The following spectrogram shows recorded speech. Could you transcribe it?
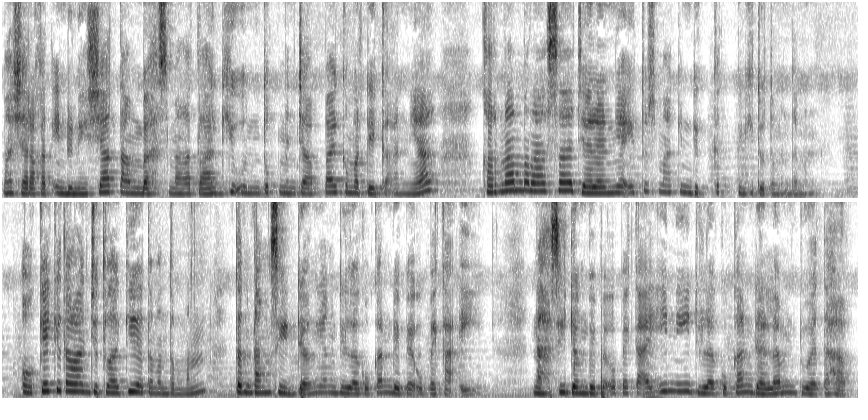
masyarakat Indonesia tambah semangat lagi untuk mencapai kemerdekaannya karena merasa jalannya itu semakin dekat begitu teman-teman. Oke, kita lanjut lagi ya teman-teman tentang sidang yang dilakukan BPUPKI. Nah, sidang BPUPKI ini dilakukan dalam dua tahap.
